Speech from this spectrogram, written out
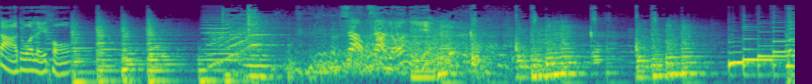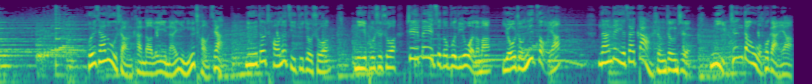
大多雷同。像不像有你？回家路上看到了一男一女吵架，女的吵了几句就说：“你不是说这辈子都不理我了吗？有种你走呀！”男的也在大声争执：“你真当我不敢呀？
